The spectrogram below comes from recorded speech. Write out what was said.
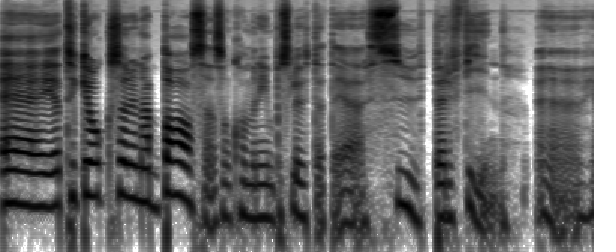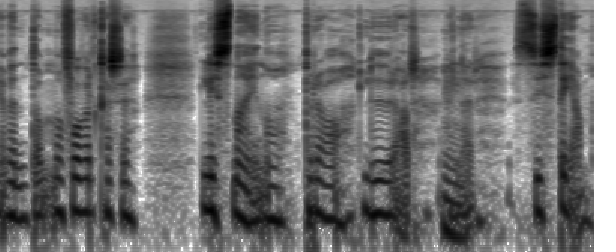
Eh, jag tycker också den här basen som kommer in på slutet är superfin. Eh, jag vet inte, man får väl kanske lyssna i några bra lurar eller system.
